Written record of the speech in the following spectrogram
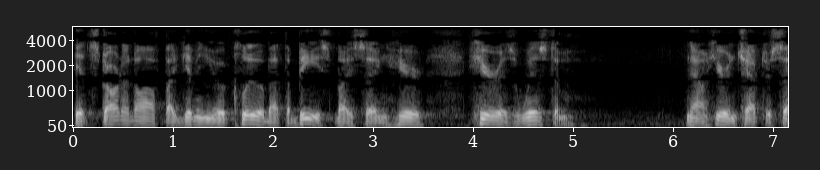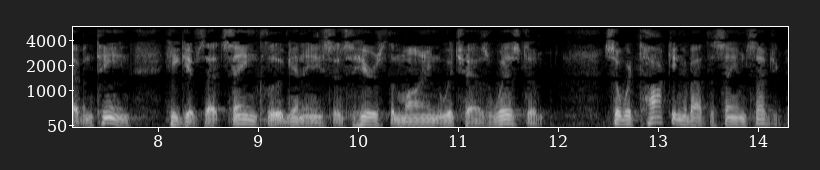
it started off by giving you a clue about the beast by saying, Here, here is wisdom. Now, here in chapter 17, he gives that same clue again, and he says, Here's the mind which has wisdom. So we're talking about the same subject.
